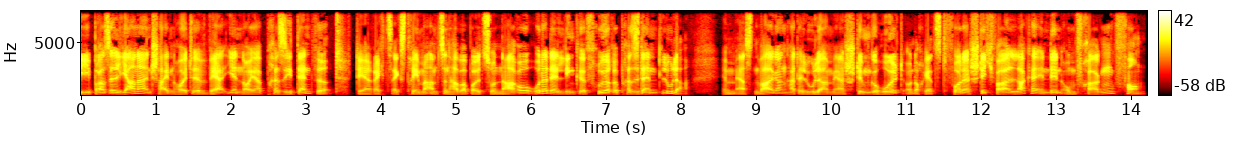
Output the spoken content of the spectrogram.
Die Brasilianer entscheiden heute, wer ihr neuer Präsident wird. Der rechtsextreme Amtsinhaber Bolsonaro oder der linke frühere Präsident Lula. Im ersten Wahlgang hatte Lula mehr Stimmen geholt und auch jetzt vor der Stichwahl lag er in den Umfragen vorn.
